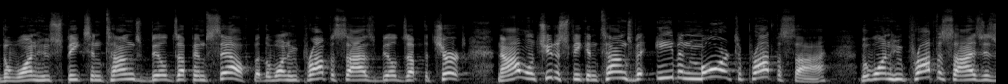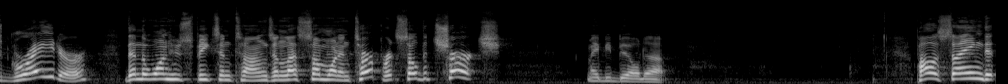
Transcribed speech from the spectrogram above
The one who speaks in tongues builds up himself, but the one who prophesies builds up the church. Now, I want you to speak in tongues, but even more to prophesy. The one who prophesies is greater than the one who speaks in tongues unless someone interprets, so the church may be built up. Paul is saying that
